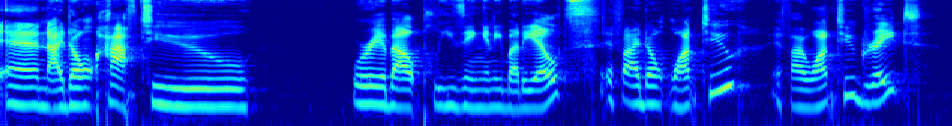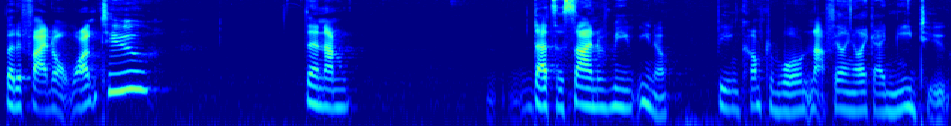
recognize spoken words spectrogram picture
And I don't have to worry about pleasing anybody else if I don't want to. If I want to, great. But if I don't want to, then I'm that's a sign of me, you know, being comfortable, not feeling like I need to.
